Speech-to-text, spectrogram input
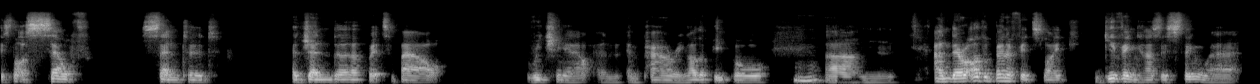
it's not a self-centered agenda but it's about reaching out and empowering other people. Mm-hmm. um, and there are other benefits like giving has this thing where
